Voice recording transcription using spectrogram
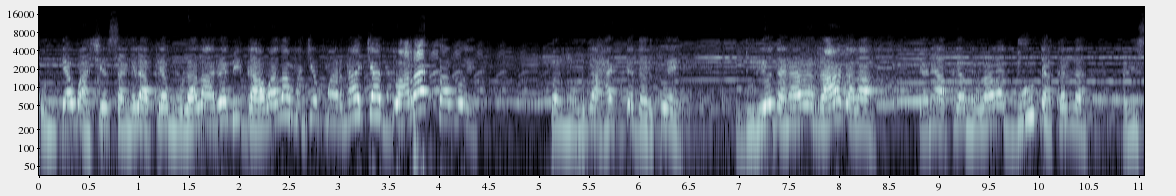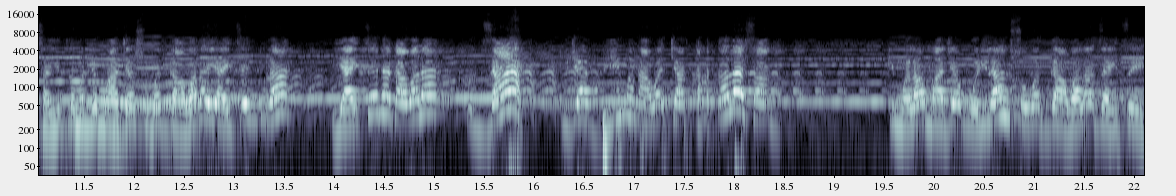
कोणत्या भाषेत सांगेल आपल्या मुलाला? अरे मी गावाला म्हणजे मरणाच्या द्वारात चाललोय. पण मुलगा हट्ट धरतोय. दुर्योधनाला राग आला. त्याने आपल्या मुलाला दूर ढकललं. आणि सांगितलं म्हणले माझ्यासोबत गावाला यायचंय तुला? यायचंय ना गावाला? पण जा तुझ्या भीम नावाच्या काकाला सांग की मला माझ्या वडिलांसोबत गावाला जायचंय.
